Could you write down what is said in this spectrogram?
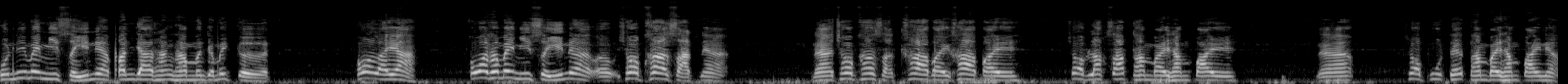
คนที่ไม่มีศีลเนี่ย ปัญญาทางธรรมมันจะไม่เกิด เพราะอะไรอะ เพราะว่าถ้าไม่มีศีลเนี่ยชอบฆ่าสัตว์เนี่ยนะชอบฆ่าสัตว์ฆ่าไปฆ่าไป ชอบลักทรัพย์ทำไปทำไปนะชอบพูดเท็จทำไปทำไปเนี่ย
